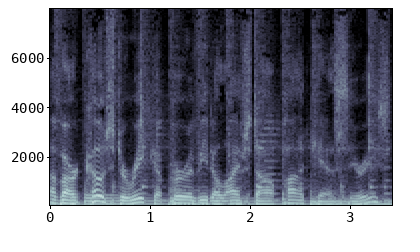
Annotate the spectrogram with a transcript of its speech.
of our Costa Rica Pura Vida Lifestyle podcast series.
